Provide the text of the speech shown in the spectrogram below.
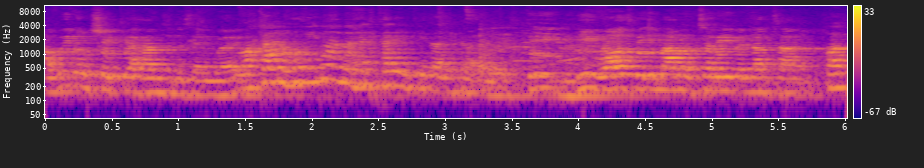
and we don't shake their hands in the same way. وكان هو إمامه الكريم في ذلك الوقت He, he was the Imam of Tareem in that time. فقال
